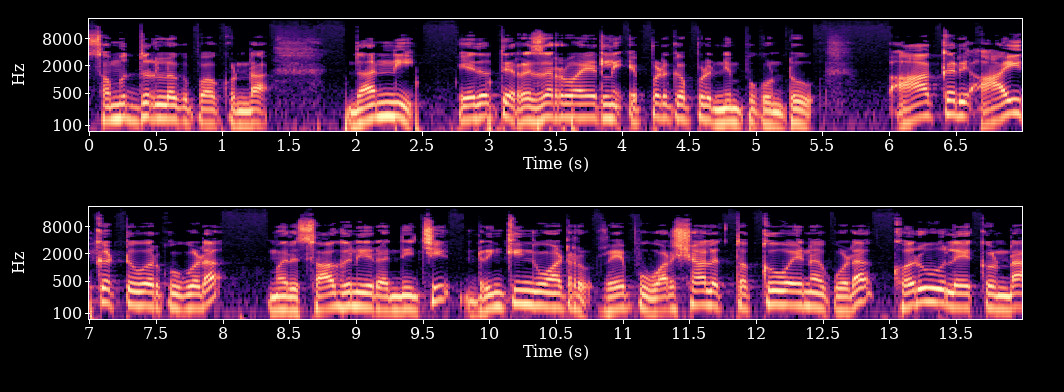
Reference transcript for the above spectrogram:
సముద్రంలోకి పోకుండా దాన్ని ఏదైతే రిజర్వాయర్ని ఎప్పటికప్పుడు నింపుకుంటూ ఆఖరి ఆయికట్టు వరకు కూడా మరి సాగునీరు అందించి డ్రింకింగ్ వాటర్ రేపు వర్షాలు తక్కువైనా కూడా కరువు లేకుండా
